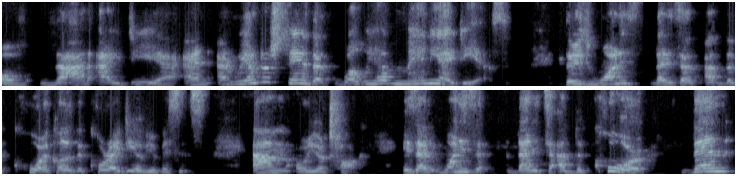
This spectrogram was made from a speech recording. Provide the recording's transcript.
of that idea. And and we understand that well we have many ideas. There is one is that is at, at the core i call it the core idea of your business um, or your talk is that one is that it's at the core then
